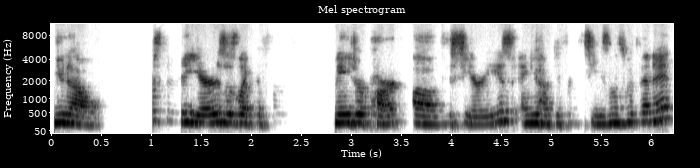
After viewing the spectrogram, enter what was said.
you know, first 30 years is like the first major part of the series, and you have different seasons within it.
